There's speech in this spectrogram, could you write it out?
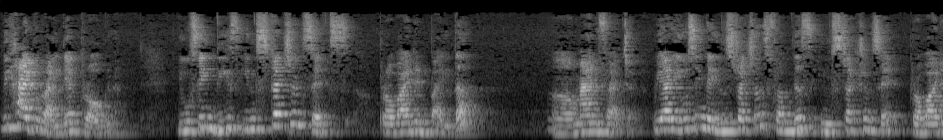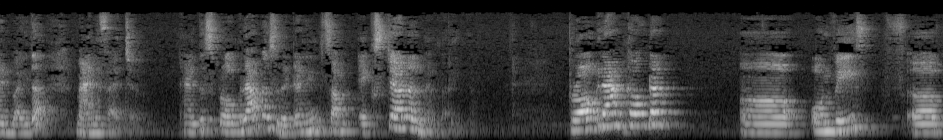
we had to write a program using these instruction sets provided by the uh, manufacturer. We are using the instructions from this instruction set provided by the manufacturer. And this program is written in some external memory. Program counter uh, always uh,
